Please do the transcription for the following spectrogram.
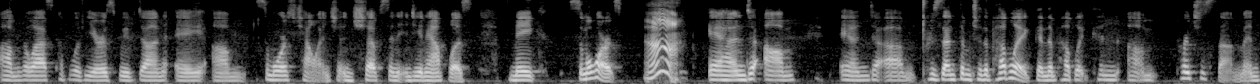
um, the last couple of years, we've done a um, s'mores challenge, and chefs in Indianapolis make s'mores Ah. and um, and um, present them to the public, and the public can um, purchase them. And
